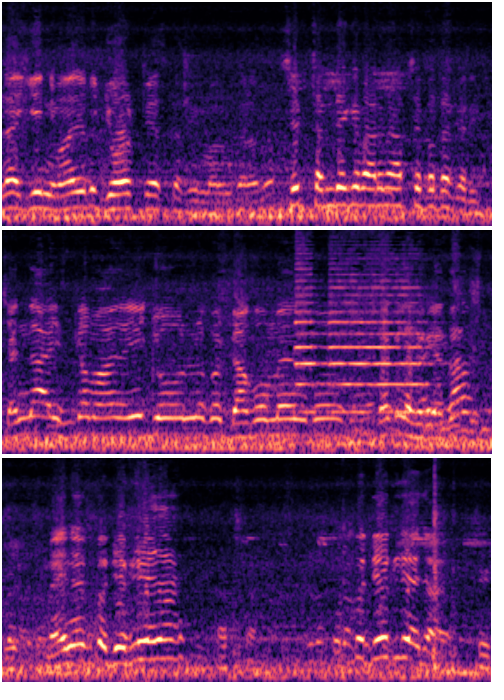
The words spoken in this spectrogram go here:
ना ये नहीं मालूम कि जोहर टेस्ट का भी मालूम करा था। सिर्फ़ चंदे के बारे में आपसे पता करी? चंदा इसका मान ये जो डॉक्यूमेंट को शक लग गया था। मैंने उसको देख लिया जाए अच्छा। उसको देख लिया जाए।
